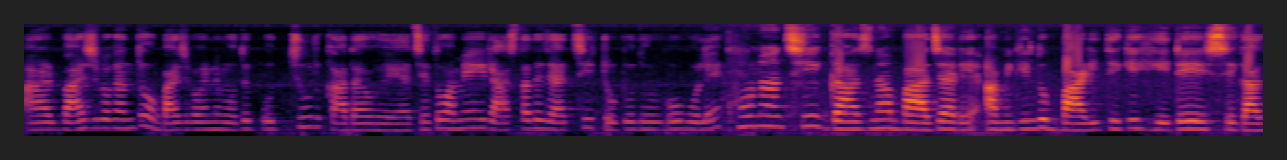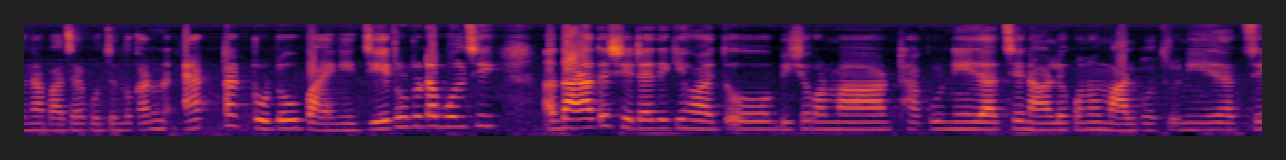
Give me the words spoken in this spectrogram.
আর বাঁশবাগান তো, বাঁশবাগানের মধ্যে প্রচুর কাদা হয়ে আছে। তো আমি এই রাস্তাতে যাচ্ছি, টোটো ধরবো বলে। এখন আছি গাজনা বাজারে। আমি কিন্তু বাড়ি থেকে হেঁটে এসেছি গাজনা বাজার পর্যন্ত। কারণ একটা টোটোও পাইনি। যে টোটোটা বলছি, দাঁড়াতে সেটাই দেখি হয়তো বিশ্বকর্মা ঠাকুর নিয়ে যাচ্ছে না হলে কোনো মালপত্র নিয়ে যাচ্ছে।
